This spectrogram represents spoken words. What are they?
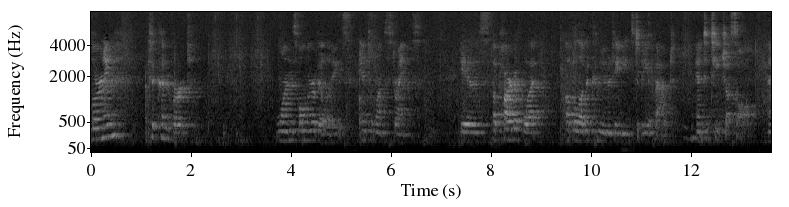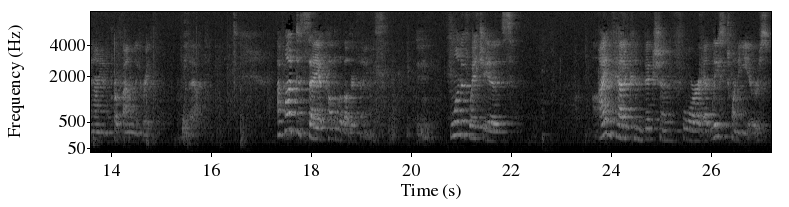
learning to convert one's vulnerabilities into one's strengths is a part of what a beloved community needs to be about and to teach us all. And I am profoundly grateful for that. I want to say a couple of other things. One of which is I've had a conviction for at least 20 years,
